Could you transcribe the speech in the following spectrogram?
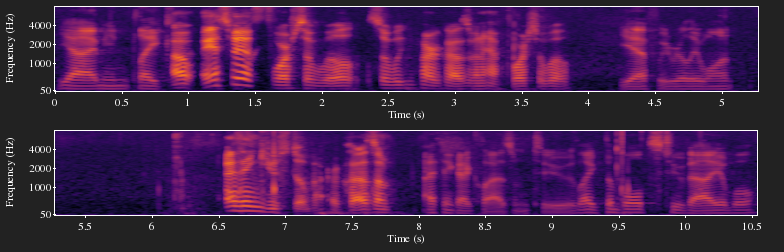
yeah, I mean like Oh, I guess we have force of will, so we can pyroclasm and have force of will. yeah, if we really want. I think you still pyroclasm. I think I clasm too. Like the bolt's too valuable.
